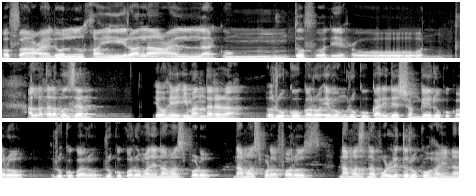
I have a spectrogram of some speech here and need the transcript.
রাব্বাকুম ওয়াফআলুল খায়রা লা'আল্লাকুম আল্লাহ তালা বলছেন, এ হে ইমানদারেরা রুকু করো এবং রুকুকারীদের সঙ্গে রুকু করো রুকু করো রুকু করো মানে নামাজ পড়ো, নামাজ পড়া ফরজ, নামাজ না পড়লে তো রুকু হয় না,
